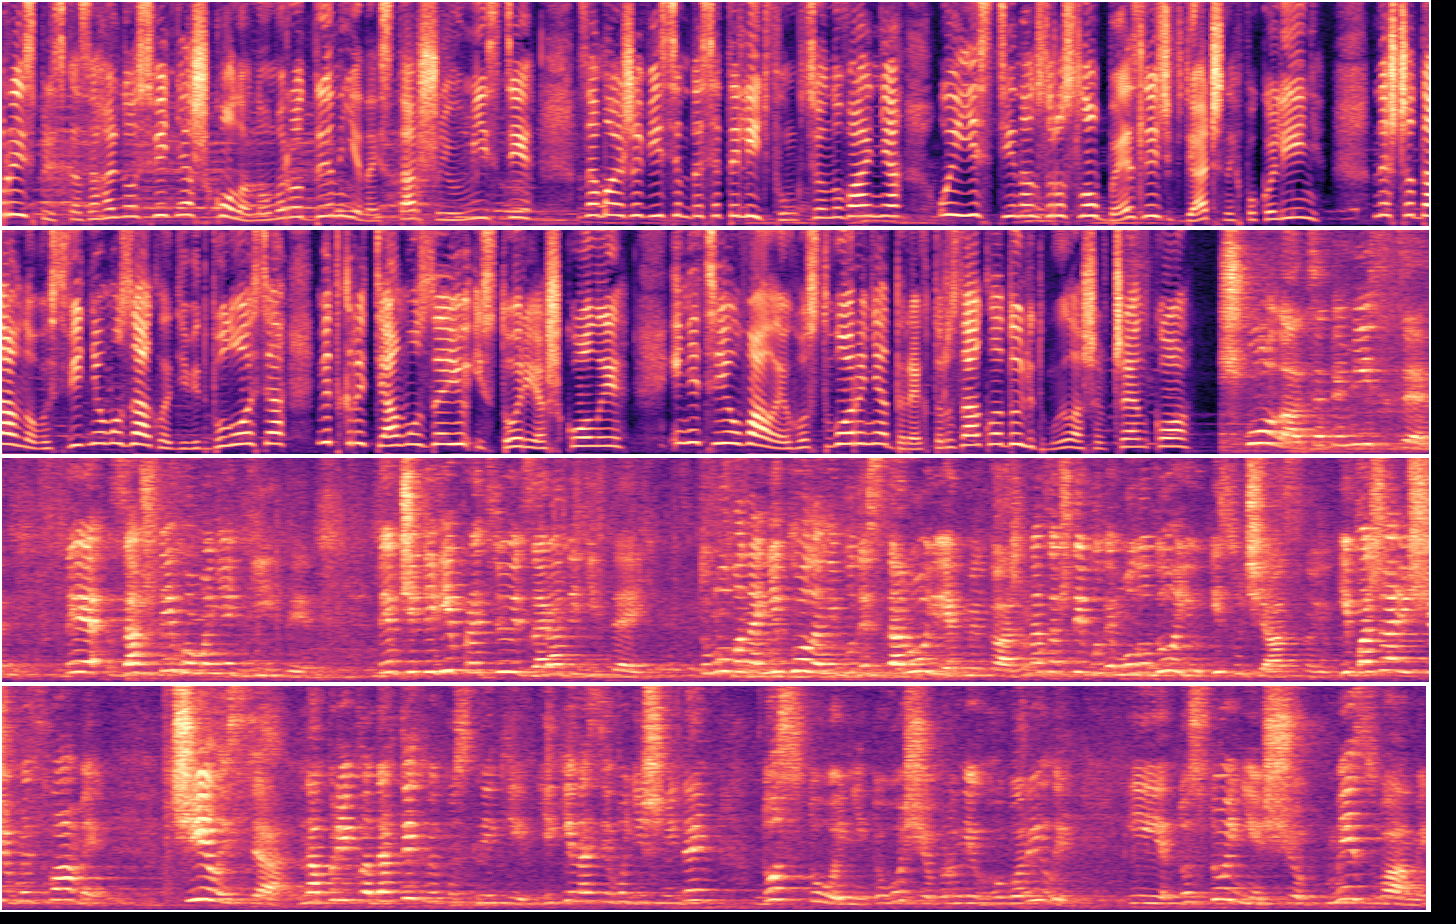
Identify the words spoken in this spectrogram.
Бориспільська загальноосвітня школа номер 1 є найстаршою в місті. За майже вісім десятиліть функціонування у її стінах зросло безліч вдячних поколінь. Нещодавно в освітньому закладі відбулося відкриття музею Історія школи. Ініціювала його створення директор закладу Людмила Шевченко. Школа це те місце, де завжди гомонять діти, де вчителі працюють заради дітей. Тому вона ніколи не буде старою, як ми кажемо, вона завжди буде молодою і сучасною. І бажаю, щоб ми з вами вчилися на прикладах тих випускників, які на сьогоднішній день достойні того, що про них говорили, і достойні, щоб ми з вами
